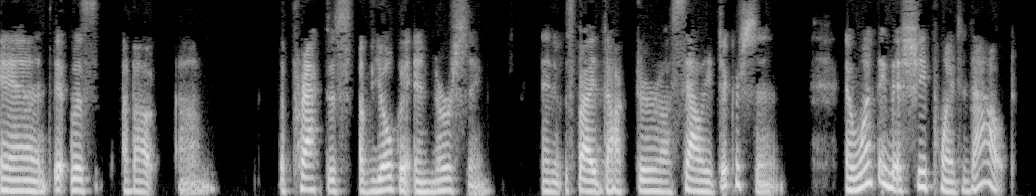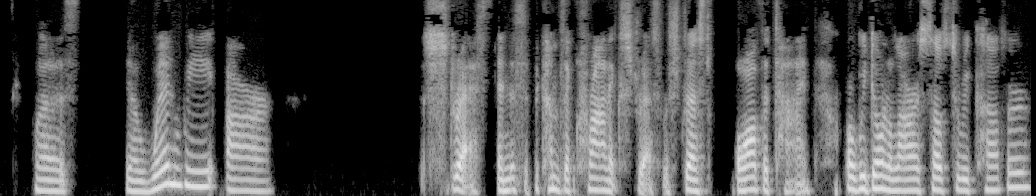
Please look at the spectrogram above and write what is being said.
and it was about, um, the practice of yoga in nursing. And it was by Dr. Uh, Sally Dickerson. And one thing that she pointed out was, you know, when we are stressed, and this becomes a chronic stress, we're stressed all the time, or we don't allow ourselves to recover,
